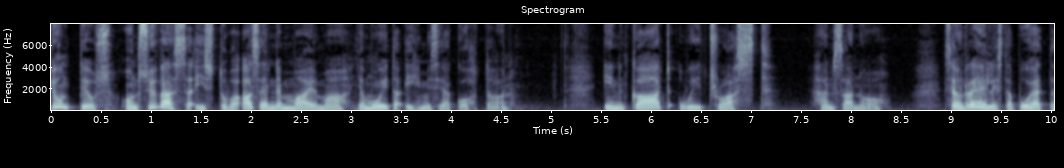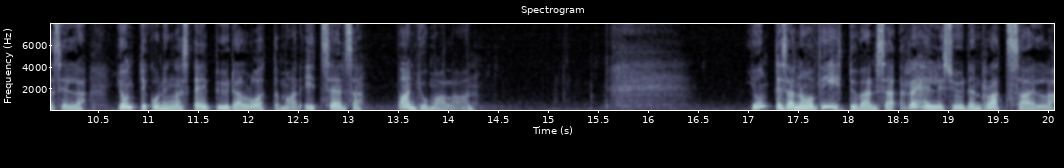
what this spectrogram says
Junttius on syvässä istuva asenne maailmaa ja muita ihmisiä kohtaan. In God we trust, hän sanoo. Se on rehellistä puhetta, sillä junttikuningas ei pyydä luottamaan itseensä, vaan Jumalaan. Juntti sanoo viihtyvänsä rehellisyyden ratsailla.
